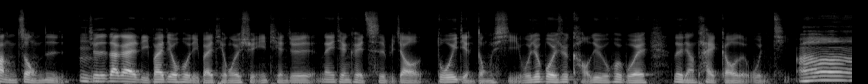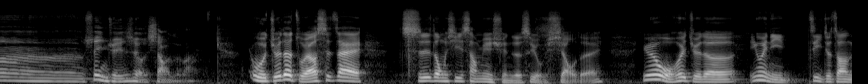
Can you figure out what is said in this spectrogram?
放纵日，嗯就是大概礼拜六或礼拜天，我会选一天，就是那一天可以吃比较多一点东西，我就不会去考虑会不会热量太高的问题。啊，所以你觉得是有效的吧？我觉得主要是在吃东西上面选择是有效的、欸，因为我会觉得，因为你自己就知道，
